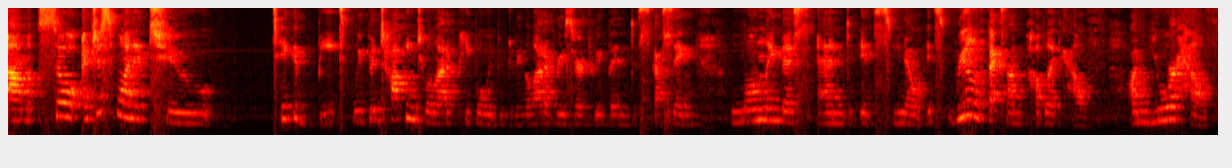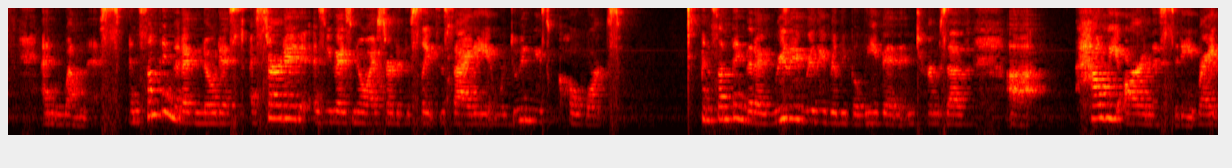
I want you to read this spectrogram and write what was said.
Um, so I just wanted to take a beat. We've been talking to a lot of people. We've been doing a lot of research. We've been discussing loneliness and its, you know, its real effects on public health, on your health and wellness. And something that I've noticed, I started, as you guys know, I started the Slate Society and we're doing these cohorts. And something that I really, really, really believe in in terms of uh, how we are in this city, right?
